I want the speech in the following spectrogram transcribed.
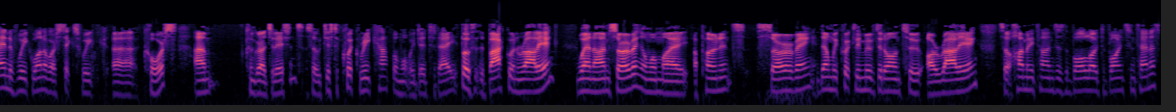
End of week one of our six week uh, course. Um, congratulations. So just a quick recap on what we did today. Both at the back when rallying, when I'm serving and when my opponent's serving. Then we quickly moved it on to our rallying. So how many times is the ball allowed to bounce in tennis?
